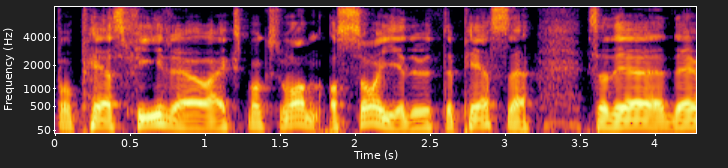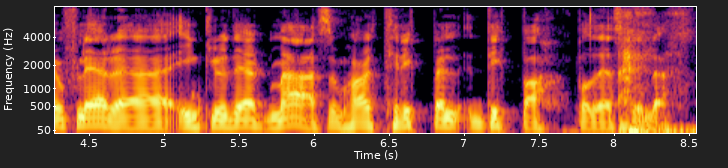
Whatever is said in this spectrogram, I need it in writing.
på PS4 og Xbox One, og så gi det ut til PC. Så det, det er jo flere, inkludert meg, som har trippeldippa på det spillet.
